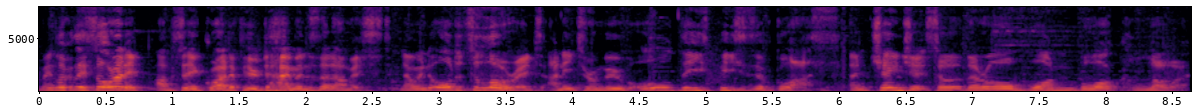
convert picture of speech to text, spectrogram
I mean, look at this already. I'm seeing quite a few diamonds that I missed. Now, in order to lower it, I need to remove all these pieces of glass and change it so that they're all one block lower.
